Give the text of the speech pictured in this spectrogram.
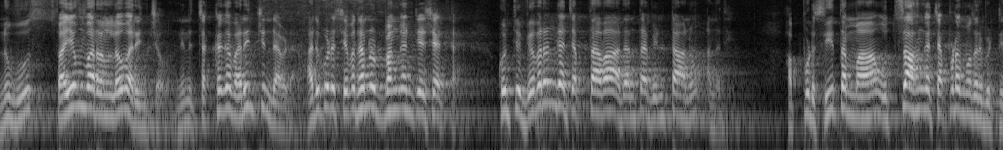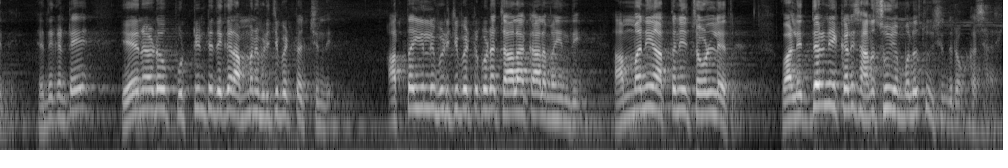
నువ్వు స్వయంవరంలో వరించావు. నిన్ను చక్కగా వరించింది ఆవిడ. అది కూడా శివధనుర్భంగం చేసేట. కొంచెం వివరంగా చెప్తావా? అదంతా వింటాను అన్నది. అప్పుడు సీతమ్మ ఉత్సాహంగా చెప్పడం మొదలుపెట్టింది. ఎందుకంటే ఏనాడు పుట్టింటి దగ్గర అమ్మని విడిచిపెట్టి వచ్చింది అత్త ఇల్లు విడిచిపెట్టి కూడా చాలా కాలం అయింది అమ్మని అత్తని చూడలేదు. వాళ్ళిద్దరినీ కలిసి అనసూయమ్మలో చూసింది ఒక్కసారి.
